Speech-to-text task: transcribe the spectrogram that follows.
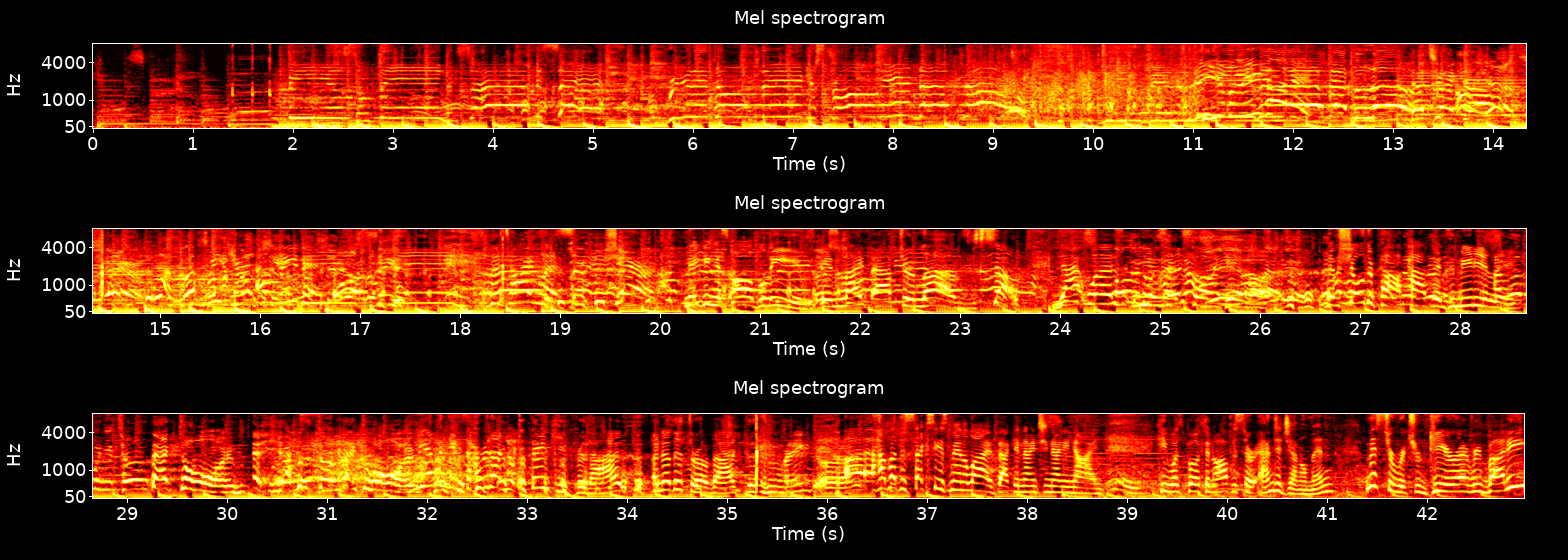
Making us all believe in life after love. So that was music. The shoulder pop happens immediately. I love when you turn back to horn. Yes, turn back to horn. We haven't heard that. Thank you for that. Another throwback this morning. Uh, how about the sexiest man alive back in 1999? He was both an officer and a gentleman. Mr. Richard Gere, everybody.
